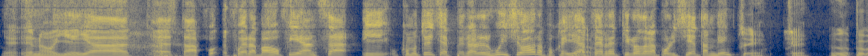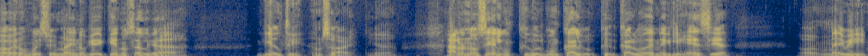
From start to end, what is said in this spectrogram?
You you know, y ella eh, está fu- fuera bajo fianza y, como tú dices, esperar el juicio ahora porque ella Claro. se retiró de la policía también. Sí, sí. Pero después va a haber un juicio. Imagino que, que no salga guilty. I'm sorry. You know. I don't know si hay algún, algún cargo, cargo de negligencia. Or maybe.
